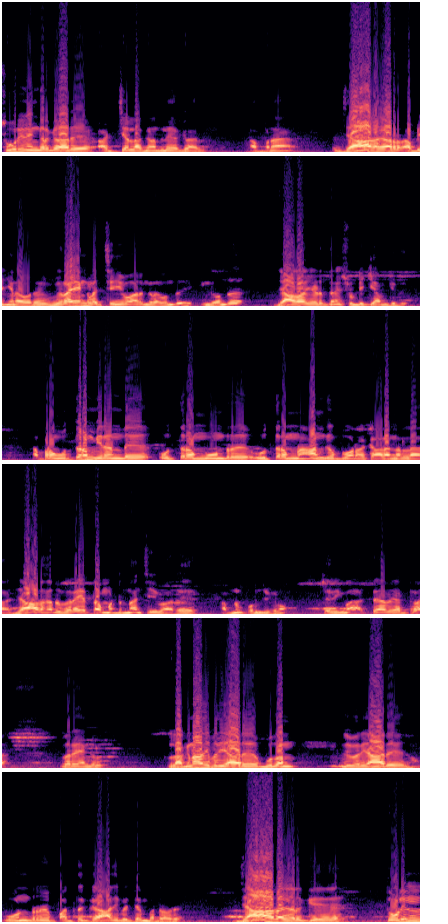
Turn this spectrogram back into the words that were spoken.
சூரியன் எங்கே இருக்கிறாரு? அட்ச லக்னத்திலே இருக்கிறாரு. அப்புறம் ஜாதகர் அப்படிங்கிறவர் விரயங்களை செய்வாருங்கிற வந்து இங்கே வந்து ஜாதகம் எடுத்தனே சுட்டி காமிக்குது. அப்புறம் உத்தரம் இரண்டு உத்தரம் மூன்று உத்தரம் நான்கு போகிற காலங்களில் ஜாதகர் விரயத்தை மட்டும்தான் செய்வார் அப்படின்னு புரிஞ்சுக்கிறோம். சரிங்களா? தேவையற்ற விரயங்கள். லக்னாதிபதி யார்? புதன். இவர் யார்? ஒன்று பத்துக்கு ஆதிபத்தியம் பெற்றவர். ஜாதகருக்கு தொழில்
